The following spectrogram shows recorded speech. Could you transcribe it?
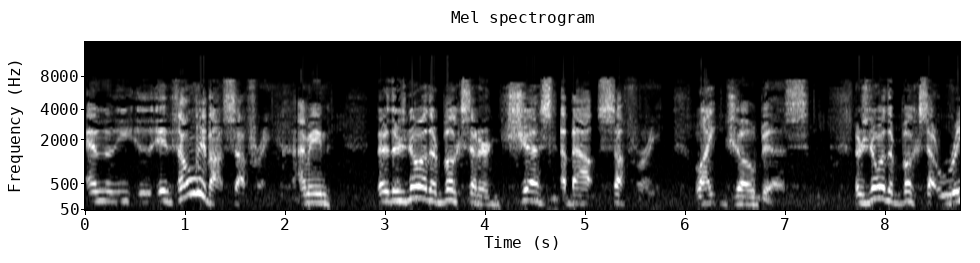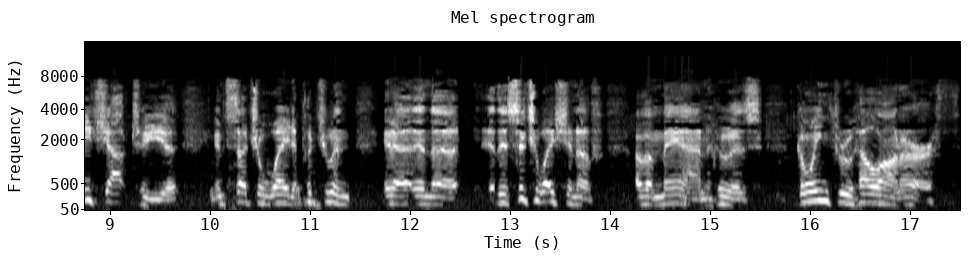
And it's only about suffering. I mean, there, there's no other books that are just about suffering like Job is. There's no other books that reach out to you in such a way to put you in in, a, in the the situation of of a man who is going through hell on earth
